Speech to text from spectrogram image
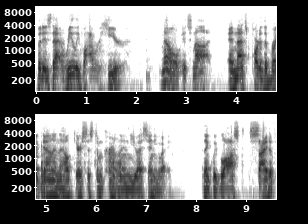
but is that really why we're here? No, it's not. And that's part of the breakdown in the healthcare system currently in the U.S. Anyway. I think we've lost sight of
